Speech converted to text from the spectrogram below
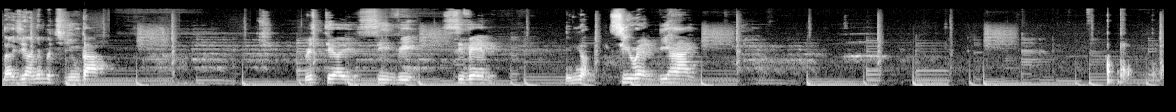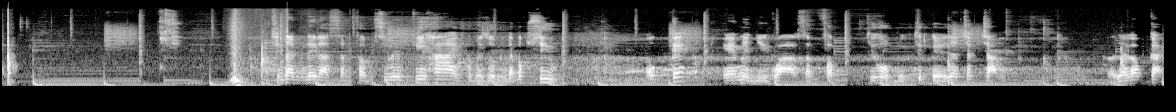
Đây chính là nhân vật chính chúng ta. Christian CV Siren đúng nhỉ? Siren V2 trên tay mình đây là sản phẩm Siren V2 và bây giờ mình đã bóc siêu. Ok em để nhìn qua sản phẩm chiếc hộp được thiết kế rất là chắc chắn. Ở đây góc cạnh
